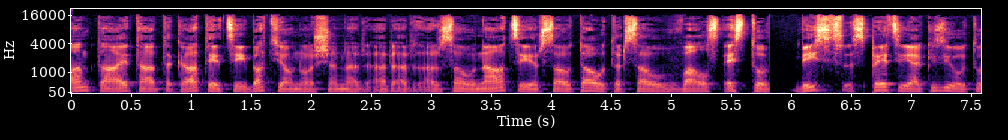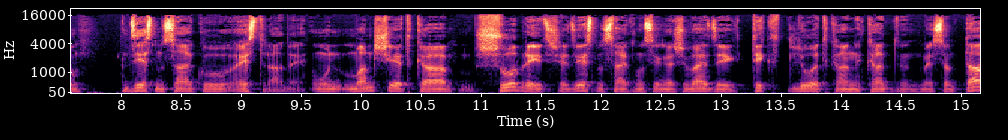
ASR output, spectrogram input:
man tā ir tā, tā kā attiecība atjaunošana ar, ar, ar, ar savu nāciju, ar savu tautu, ar savu valsti. Es to visspēcīgāk izjūtu dziesmu sēku estrādē. Un man šķiet, ka šobrīd šie dziesmu sēkļi mums vienkārši ir vajadzīgi tik ļoti kā nekad. Mēs esam tā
